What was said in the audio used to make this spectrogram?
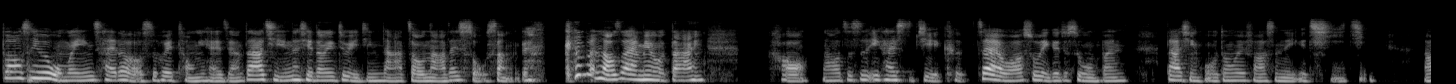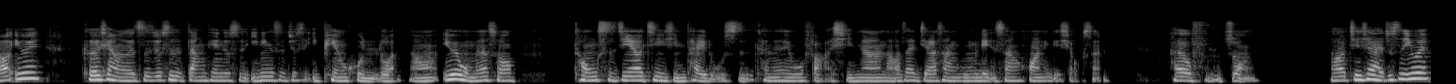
不知道是因为我们已经猜到老师会同意还是怎样，大家其实那些东西就已经拿早拿在手上的，根本老师还没有答应。好，然后这是一开始借课，再来我要说一个，就是我们班大型活动会发生的一个奇景。然后因为可想而知，就是当天就是一定是就是一片混乱。然后因为我们那时候同时间要进行太多事，可能有发型啊，然后再加上我们脸上画那个小山，还有服装。然后接下来就是因为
